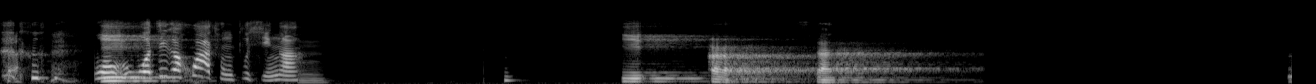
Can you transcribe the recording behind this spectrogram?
我我这个话筒不行啊。一、二、三。这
